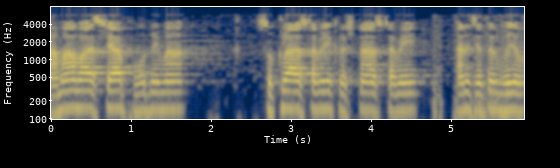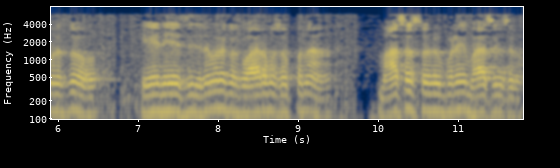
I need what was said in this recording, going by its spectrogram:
అమావాస్య పూర్ణిమ శుక్లాష్టమి కృష్ణాష్టమి అని చతుర్భుజములతో ఏడేసి దినములకు ఒక వారము చొప్పున మాస స్వరూపుడై భాషించును.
